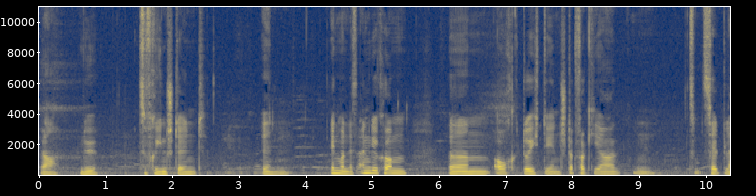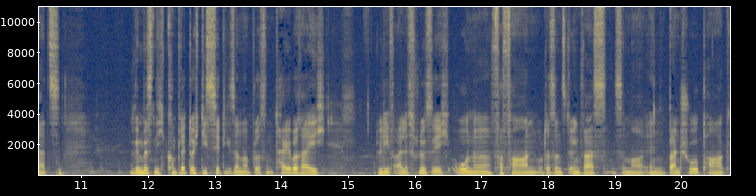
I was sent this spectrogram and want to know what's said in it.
ja, nö, zufriedenstellend in Inverness angekommen. Ähm, auch durch den Stadtverkehr hm, zum Zeltplatz. Wir müssen nicht komplett durch die City, sondern bloß ein Teilbereich. Lief alles flüssig, ohne Verfahren oder sonst irgendwas. Sind wir in Banshu Park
